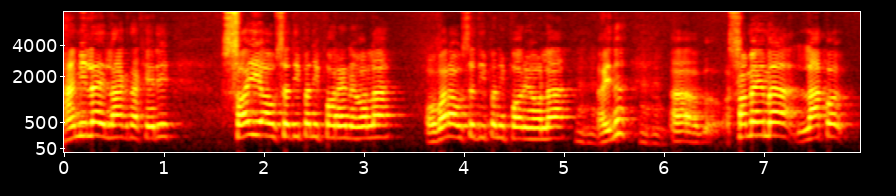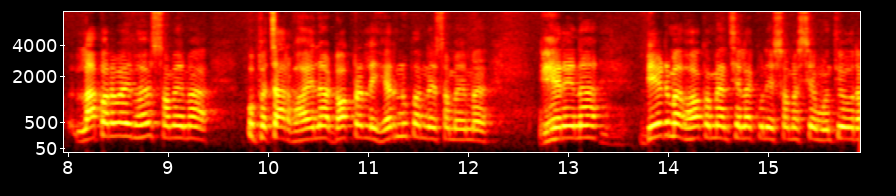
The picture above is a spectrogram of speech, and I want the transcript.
हामीलाई लाग्दाखेरि सही औषधि पनि परेन होला ओभर औषधि पनि पर्यो होला होइन? समयमा लाप लापरवाही भयो समयमा उपचार भएन डक्टरले हेर्नुपर्ने समयमा हेरेन। बेडमा भएको मान्छेलाई कुनै समस्या हुन्थ्यो र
